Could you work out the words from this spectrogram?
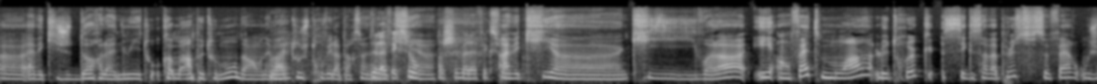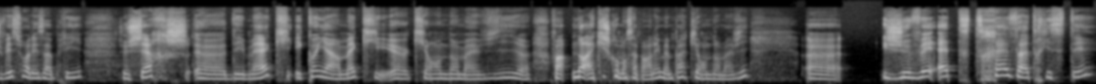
euh, avec qui je dors la nuit et tout, comme un peu tout le monde. hein. On aimerait Ouais. tous trouver la personne De l'affection, euh, un schéma d'affection. avec qui, euh, qui, voilà. Et en fait, moi, le truc, c'est que ça va plus se faire où je vais sur les applis, je cherche euh, des mecs, et quand il y a un mec qui, qui rentre dans ma vie, enfin, non, à qui je commence à parler, même pas qui rentre dans ma vie, je vais être très attristée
